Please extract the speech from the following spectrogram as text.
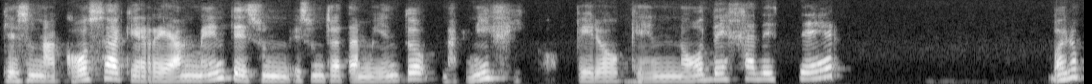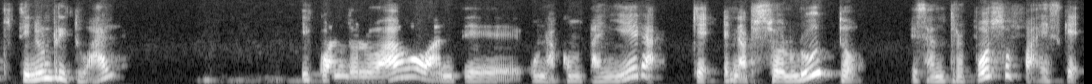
Que es una cosa que realmente es un, es un tratamiento magnífico pero que no deja de ser, bueno, pues tiene un ritual. Y cuando lo hago ante una compañera que en absoluto es antropósofa, es que,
